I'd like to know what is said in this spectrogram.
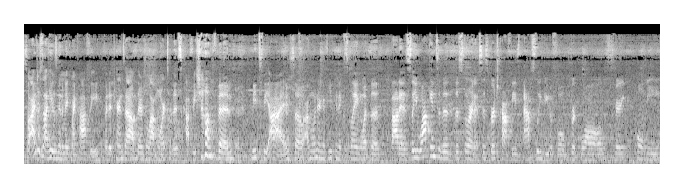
So I just thought he was going to make my coffee, but it turns out there's a lot more to this coffee shop than meets the eye. So I'm wondering if you can explain what the thought is. So you walk into the, the store and it says Birch Coffee. It's absolutely beautiful, brick walls, very homey.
